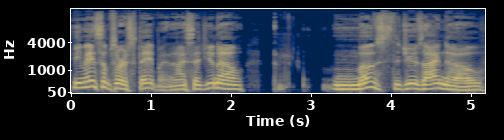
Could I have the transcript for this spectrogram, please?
he made some sort of statement, and I said, you know most the Jews I know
